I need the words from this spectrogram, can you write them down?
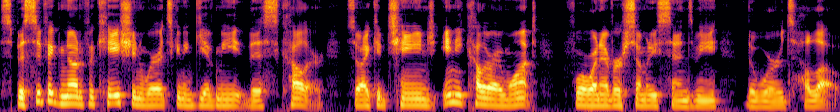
specific notification where it's going to give me this color. So I could change any color I want for whenever somebody sends me the words hello.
